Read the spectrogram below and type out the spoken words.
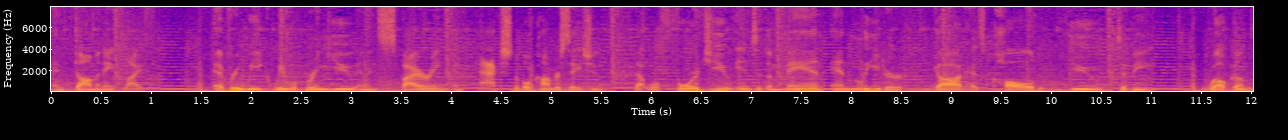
and dominate life. Every week, we will bring you an inspiring and actionable conversation that will forge you into the man and leader God has called you to be. Welcome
